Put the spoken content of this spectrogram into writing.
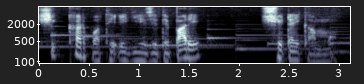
শিক্ষার পথে এগিয়ে যেতে পারে, সেটাই কাম্য।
